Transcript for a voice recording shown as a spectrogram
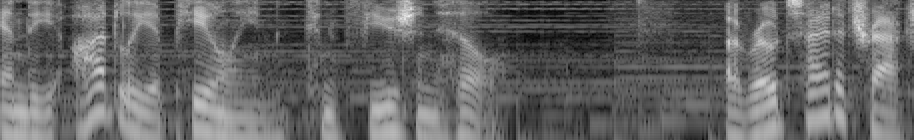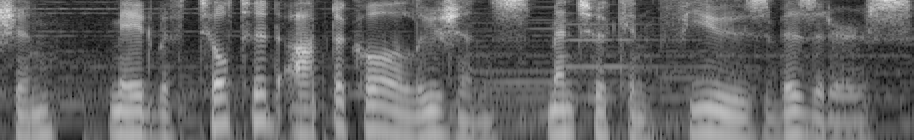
and the oddly appealing Confusion Hill a roadside attraction made with tilted optical illusions meant to confuse visitors.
